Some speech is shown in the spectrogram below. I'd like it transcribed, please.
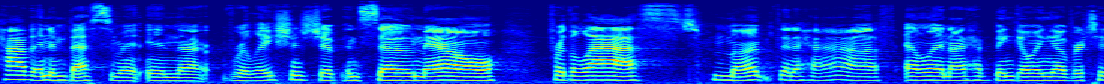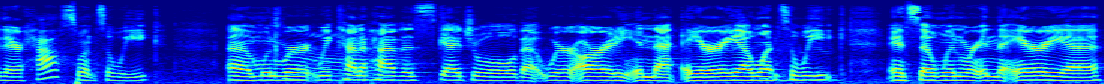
have an investment in that relationship. And so now, for the last month and a half, Ella and I have been going over to their house once a week. Um, when we're we kind of have a schedule that we're already in that area once a week, and so when we're in the area,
